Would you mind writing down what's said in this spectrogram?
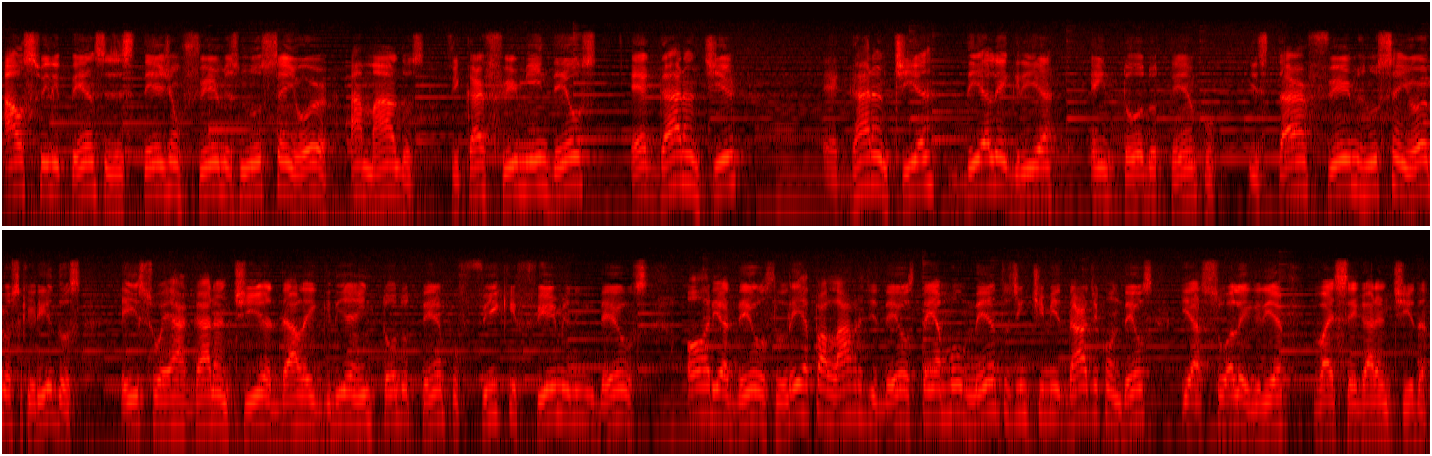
aos filipenses estejam firmes no Senhor, amados. Ficar firme em Deus é garantir é garantia de alegria em todo o tempo. Estar firmes no Senhor, meus queridos, Isso é a garantia da alegria em todo o tempo. Fique firme em Deus. Ore a Deus, leia a palavra de Deus, tenha momentos de intimidade com Deus e a sua alegria vai ser garantida.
